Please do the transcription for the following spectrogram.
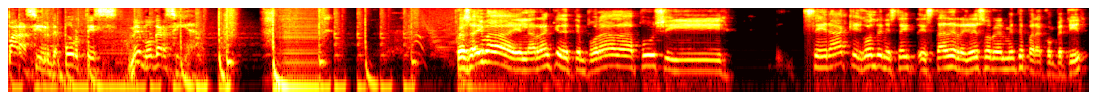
Para Sir Deportes, Memo García. Pues ahí va el arranque de temporada, Push, y ¿será que Golden State está de regreso realmente para competir?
